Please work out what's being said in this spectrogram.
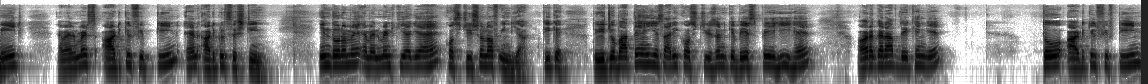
made amendments article 15 and article 16 इन दोनों में अमेंडमेंट किया गया है कॉन्स्टिट्यूशन ऑफ़ इंडिया ठीक है? तो ये जो बातें हैं, ये सारी कॉन्स्टिट्यूशन के बेस पे ही हैं। और अगर आप देखेंगे तो आर्टिकल 15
